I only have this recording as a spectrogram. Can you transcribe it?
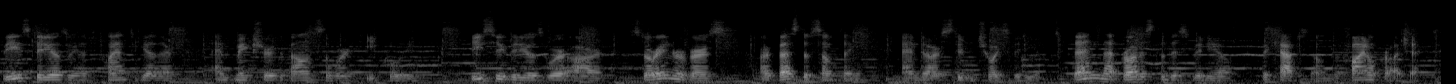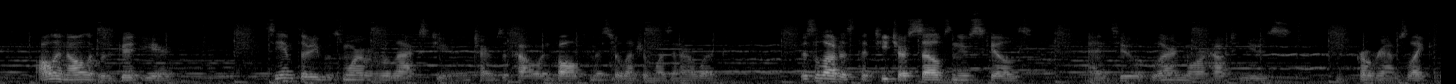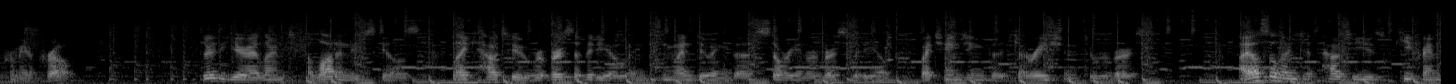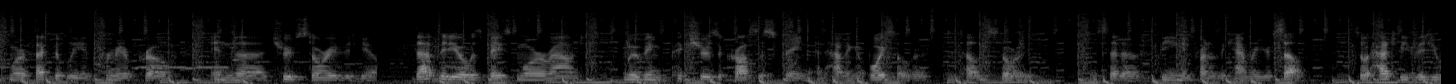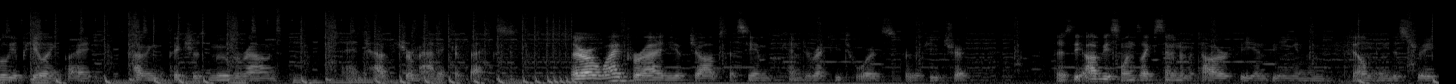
These videos we had to plan together and make sure to balance the work equally. These three videos were our story in reverse, our best of something, and our student choice video. Then that brought us to this video, the capstone, the final project. All in all, it was a good year. CM30 was more of a relaxed year in terms of how involved Mr. Lendrum was in our work. This allowed us to teach ourselves new skills and to learn more how to use programs like Premiere Pro. Through the year I learned a lot of new skills, like how to reverse a video and when doing the story in reverse video by changing the duration to reverse. I also learned how to use keyframes more effectively in Premiere Pro in the True Story video. That video was based more around moving pictures across the screen and having a voiceover to tell the story instead of being in front of the camera yourself. So it had to be visually appealing by having the pictures move around and have dramatic effects. There are a wide variety of jobs that CM can direct you towards for the future. There's the obvious ones like cinematography and being in the film industry.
